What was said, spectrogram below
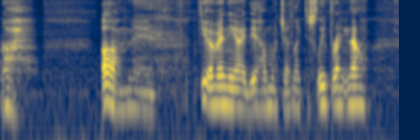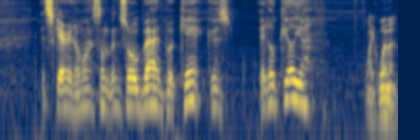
Ah. oh, man. Do you have any idea how much I'd like to sleep right now? It's scary to want something so bad, but can't, because it'll kill you. Like women.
